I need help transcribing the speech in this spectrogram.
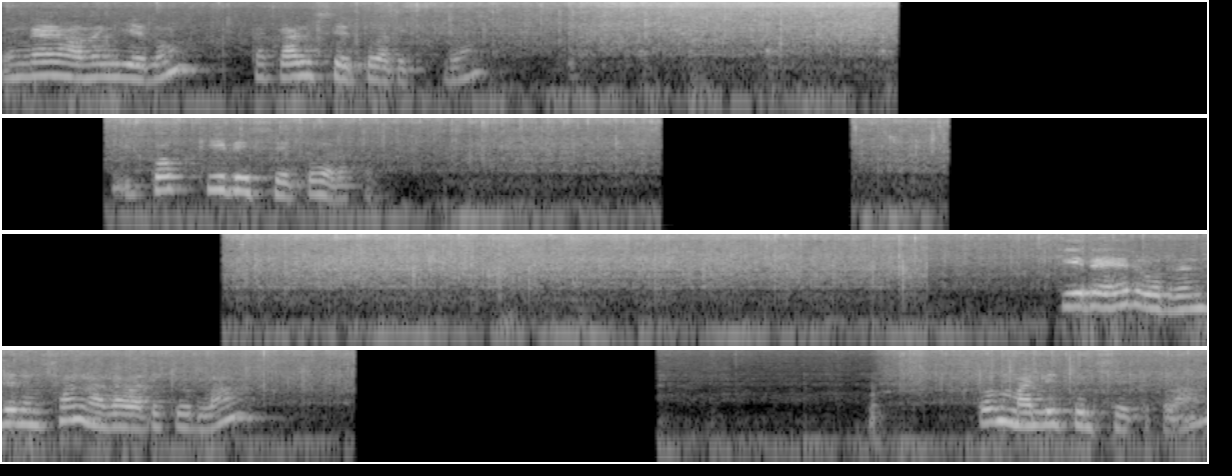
வெங்காயம் வதங்கியதும் தக்காளி சேர்த்து வதக்கிக்கிறோம் இப்போ கீரை சேர்த்து வதக்கலாம் கீரையை ஒரு ரெண்டு நிமிஷம் நல்லா வதக்கி விடலாம் இப்போ மல்லித்தூள் சேர்த்துக்கலாம்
